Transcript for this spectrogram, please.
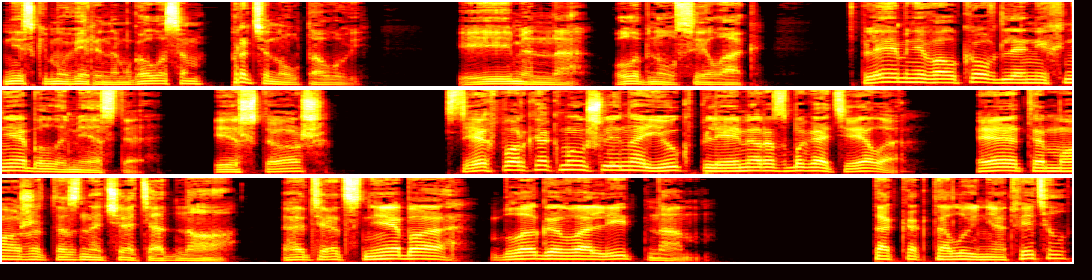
Низким уверенным голосом протянул Талуй. «Именно», — улыбнулся Илак. «В племени волков для них не было места. И что ж, с тех пор, как мы ушли на юг, племя разбогатело. Это может означать одно. Отец Неба благоволит нам. Так как Талуй не ответил,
